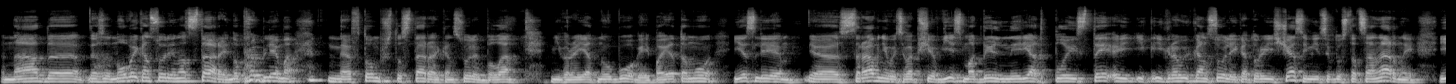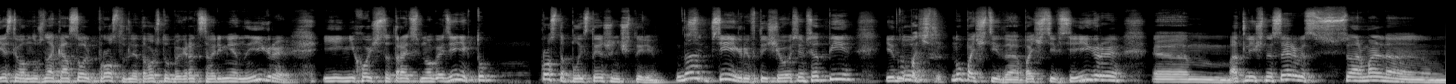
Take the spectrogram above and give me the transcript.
над э, новой консоли над старой. Но проблема в том, что старая консоль была невероятно убогой. Поэтому, если э, сравнивать вообще весь модельный ряд PlayStation, э, игровых консолей, которые сейчас имеются в виду стационарные, если вам нужна консоль просто для того, чтобы играть в современные игры, и не хочется тратить много денег, то Просто PlayStation 4. Да. Все игры в 1080p идут. Ну, почти. Ну, почти, да. Почти все игры. Эм, отличный сервис, все нормально.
